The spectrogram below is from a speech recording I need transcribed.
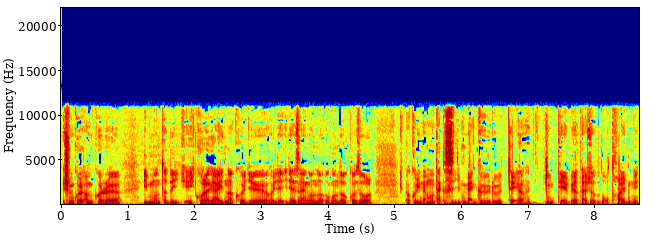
És amikor, amikor így mondtad így, így kollégáidnak, hogy, hogy így ezen gondol, gondolkozol, akkor így nem mondták azt, hogy megőrültél? Hogy kintérbiatásodat ott hagyni?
